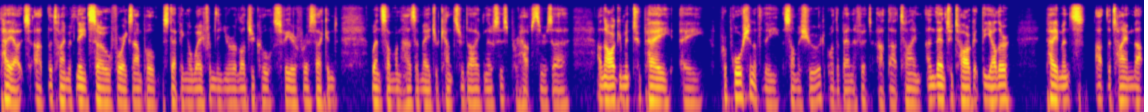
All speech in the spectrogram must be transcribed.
payouts at the time of need. So, for example, stepping away from the neurological sphere for a second, when someone has a major cancer diagnosis, perhaps there's a an argument to pay a proportion of the sum assured or the benefit at that time, and then to target the other payments at the time that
